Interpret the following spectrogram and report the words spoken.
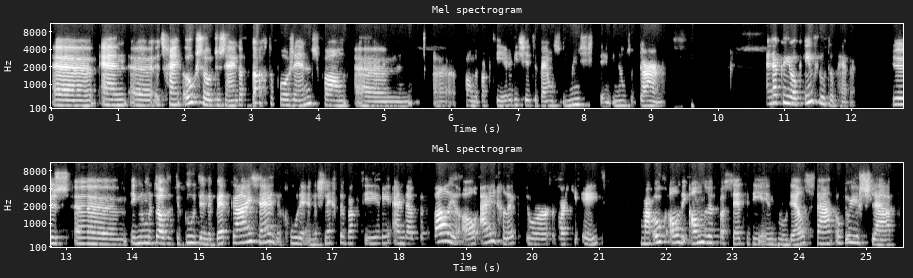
Uh, en uh, het schijnt ook zo te zijn dat 80% van, um, uh, van de bacteriën die zitten bij ons immuunsysteem, in onze darmen. En daar kun je ook invloed op hebben. Dus ehm, ik noem het altijd de good en de bad guys, hè, de goede en de slechte bacteriën. En dat bepaal je al eigenlijk door wat je eet, maar ook al die andere facetten die in het model staan, ook door je slaap,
